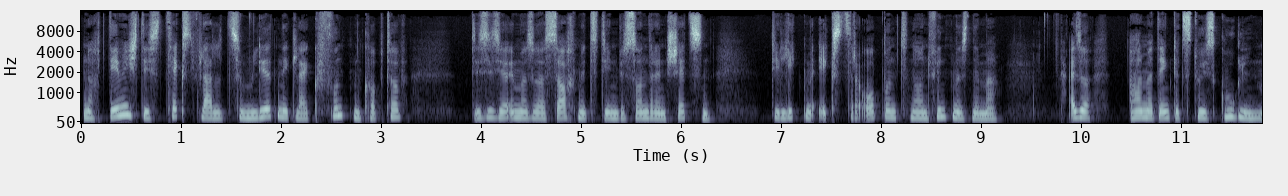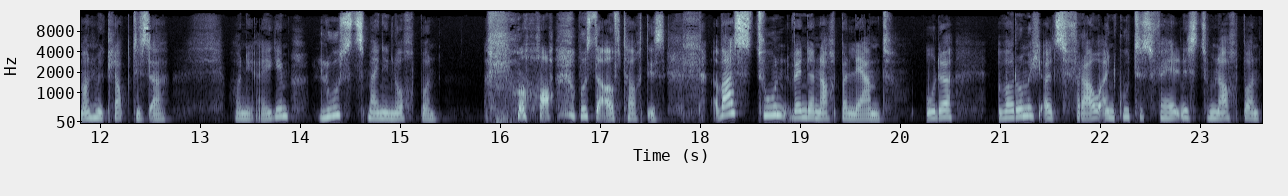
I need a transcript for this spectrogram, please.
Nachdem ich das Textfladel zum Lied nicht gleich gefunden gehabt habe, das ist ja immer so eine Sache mit den besonderen Schätzen, die legt man extra ab und dann findet man es nicht mehr. Also, haben wir denkt, jetzt tu es googeln, manchmal klappt das auch. Habe ich eingegeben, lust's meine Nachbarn. was da auftaucht ist. Was tun, wenn der Nachbar lärmt? Oder warum ich als Frau ein gutes Verhältnis zum Nachbarn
